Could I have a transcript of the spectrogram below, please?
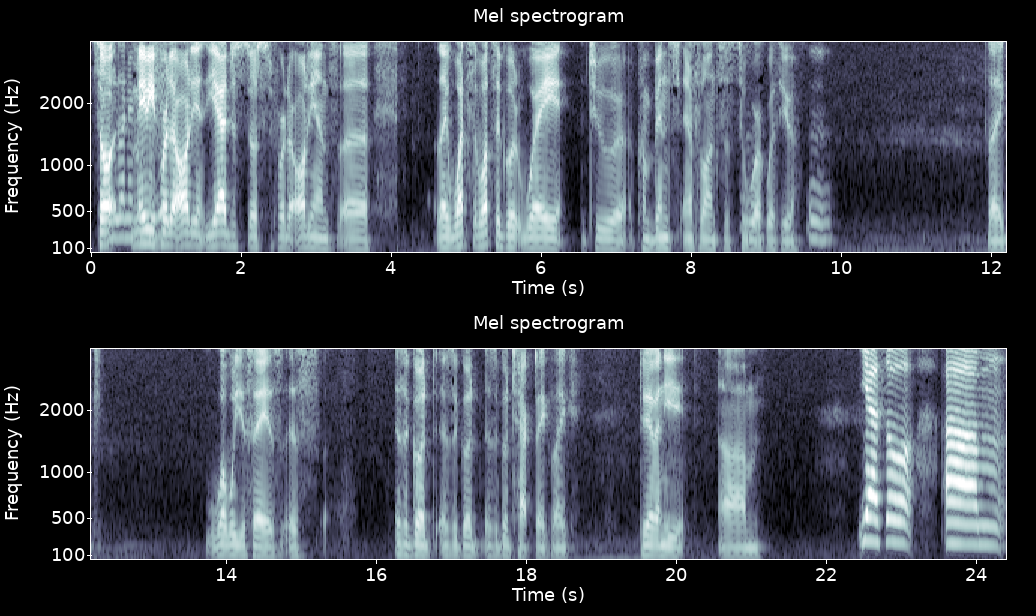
So You wanna say maybe for the audience, yeah, just just for the audience, uh, like what's what's a good way to uh, convince influencers Mm. to work with you? Like, what would you say is is is a good is a good is a good tactic? Like do you have any um yeah so um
